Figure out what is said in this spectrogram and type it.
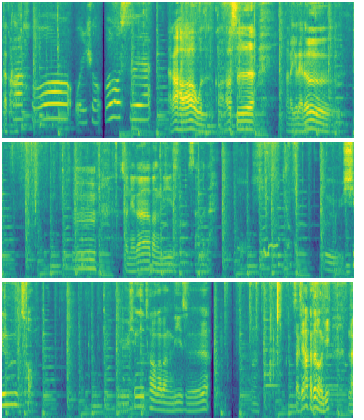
大家好，我是小高老师。大家好，我是高老师。阿拉又来喽。嗯，昨日个问题是啥么子？含羞草。含羞草个问题是，嗯，实际上搿只问题，辣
